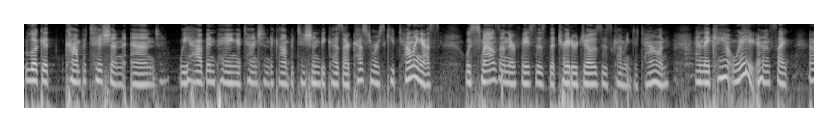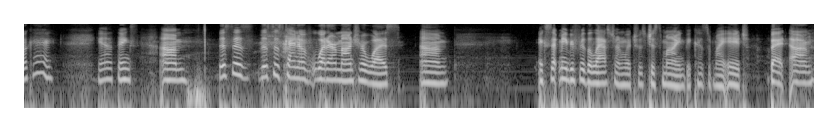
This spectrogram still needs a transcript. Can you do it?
look at competition, and we have been paying attention to competition because our customers keep telling us with smiles on their faces that Trader Joe's is coming to town, and they can't wait. And it's like, okay, yeah, thanks. Um, this is this is kind of what our mantra was, um, except maybe for the last one, which was just mine because of my age. But um,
